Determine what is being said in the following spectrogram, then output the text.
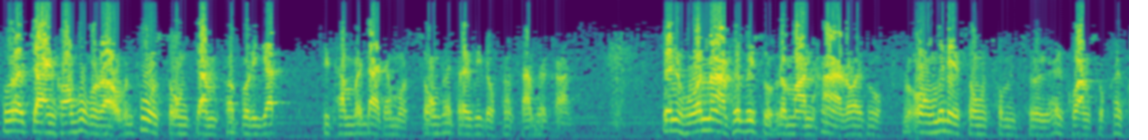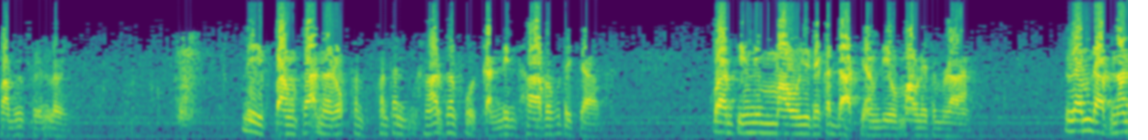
ผู้อาจารย์ของพวกเราเป็นผู้ทรงจำพระปริยัติที่ทำไว้ได้ทั้งหมด ทรงพระไตรปิฎกทั้งสามประการ เป็นหัวหน้าเพื่อไปสู่ประมาณห้าร้อยรูปพระองค์ไม่ได้ทรงชมเชยให้ความสุขให้ความเสริญเลย นี่ฟังพระนรกท่านท่านท่านหาท่านพูดกันนินทาพระพุทธเจ้า ความจริงนี่เมาอยู่ในกระดาษอย่างเดียวเมาในตำราลำดับนั้น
